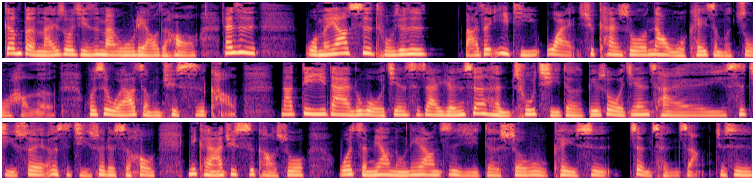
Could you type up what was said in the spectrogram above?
根本来说其实蛮无聊的哈。但是我们要试图就是。把这议题外去看，说那我可以怎么做好了，或是我要怎么去思考？那第一代，如果我今天是在人生很初期的，比如说我今天才十几岁、二十几岁的时候，你可能要去思考，说我怎么样努力让自己的收入可以是正成长。就是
